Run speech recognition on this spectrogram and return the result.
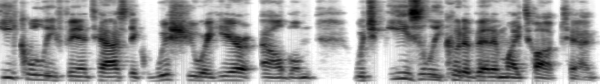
equally fantastic Wish You Were Here album, which easily could have been in my top 10.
